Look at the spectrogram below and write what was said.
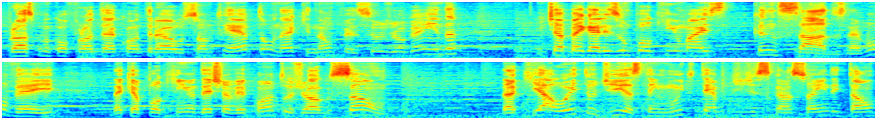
O próximo confronto é contra o Southampton, né, que não fez seu jogo ainda. Gente vai pegar eles um pouquinho mais cansados, né? Vamos ver aí. Daqui a pouquinho, deixa eu ver quantos jogos são. Daqui a oito dias, tem muito tempo de descanso ainda, então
